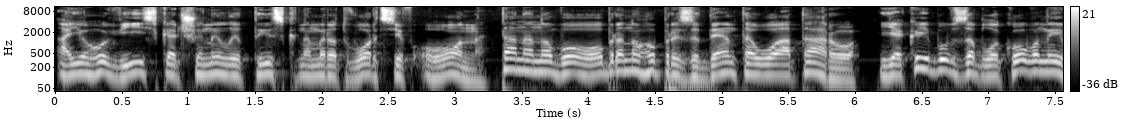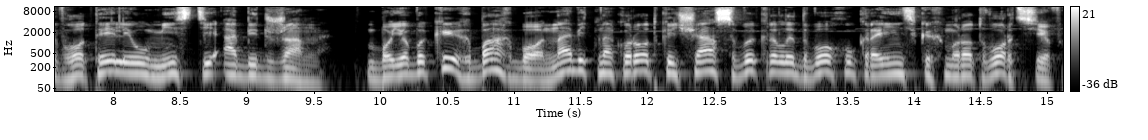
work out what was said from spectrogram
а його війська чинили тиск на миротворців ООН та на новообраного президента Уатару, який був заблокований в готелі у місті Абіджан. Бойовики Гбагбо навіть на короткий час викрили двох українських миротворців,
